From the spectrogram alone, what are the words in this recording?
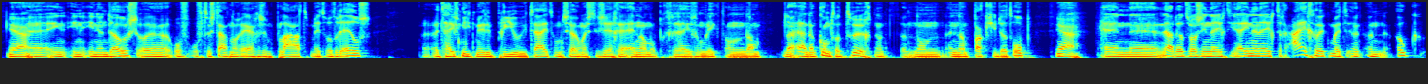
Ja. eh, in, in, in een doos. eh, of, of er staat nog ergens een plaat met wat rails. Eh, het heeft niet meer de prioriteit, om het zo maar eens te zeggen. En dan op een gegeven moment, dan, dan, nou, ja, dan komt dat terug. Dan, dan, en dan pak je dat op. ja. En nou, dat was in 1991 eigenlijk met een, een, ook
